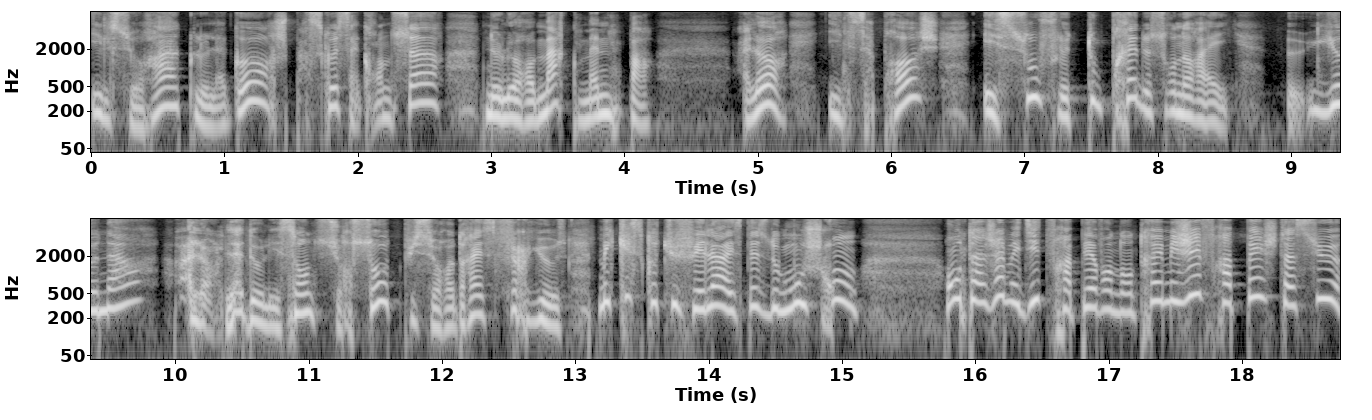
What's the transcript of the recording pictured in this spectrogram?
il se racle la gorge parce que sa grande sœur ne le remarque même pas. Alors, il s'approche et souffle tout près de son oreille. Euh, Yona? Alors, l'adolescente sursaute puis se redresse furieuse. Mais qu'est-ce que tu fais là, espèce de moucheron? On t'a jamais dit de frapper avant d'entrer, mais j'ai frappé, je t'assure.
